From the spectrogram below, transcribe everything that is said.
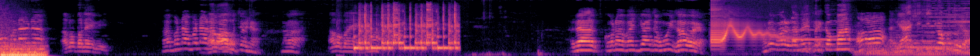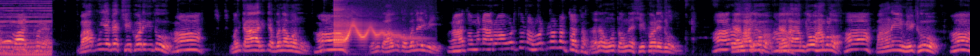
હું બનાવીને હાલો બનાવી. હા, બના બના આવું છું હા. હાલો બનાવી અરે કોડા ભાઈ ગયા તો હું જાવ ઘણી વાર નહીં પરિક્રમા? હા. ન્યા શીખી ગયો બધું યાર. શું વાત કરે? બાપુએ બેક શીખવાડી દીધું. હા. મને કે આ રીતે બનાવવાનું. હા. હું હાલો તો બનાવી. હા તો મને હારો આવડતું ને રોટલો ન થતો. અરે હું તમને શીખવાડી દઉં. પેલા જો પેલા આમ જો સાંભળો. હા. પાણી મીઠું. હા.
